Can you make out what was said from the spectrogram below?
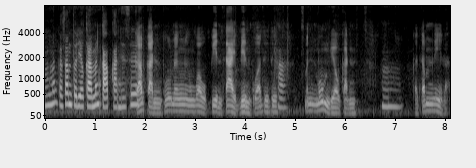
มมันก็ซ้ำตัวเดียวกันมันกลับกันซื่อกับกันผู้หนึ่งหนึ่งเว่าปีนซ้ายปีนขวาตื้อๆค่ะๆมันมุมเดียวกันอืมกับซ้ำนี่แหละ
